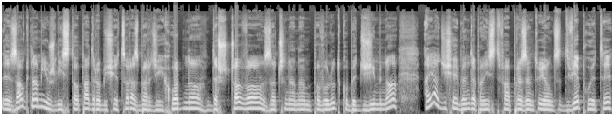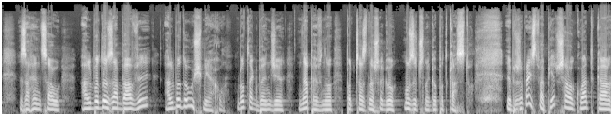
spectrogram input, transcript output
Za oknami już listopad, robi się coraz bardziej chłodno, deszczowo, zaczyna nam powolutku być zimno, a ja dzisiaj będę Państwa prezentując dwie płyty zachęcał albo do zabawy, albo do uśmiechu, bo tak będzie na pewno podczas naszego muzycznego podcastu. Proszę Państwa, pierwsza okładka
